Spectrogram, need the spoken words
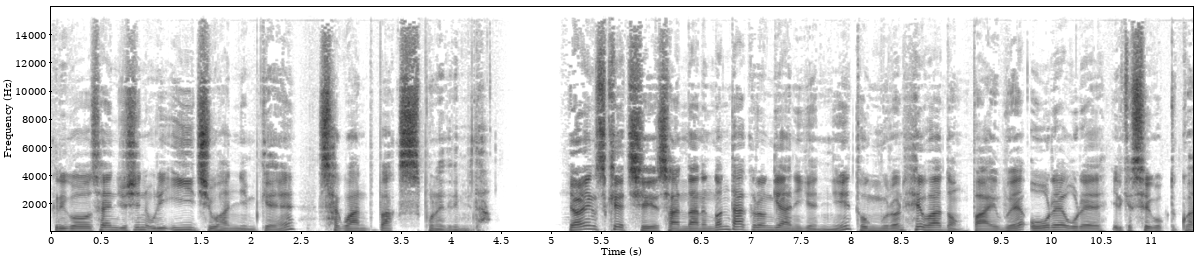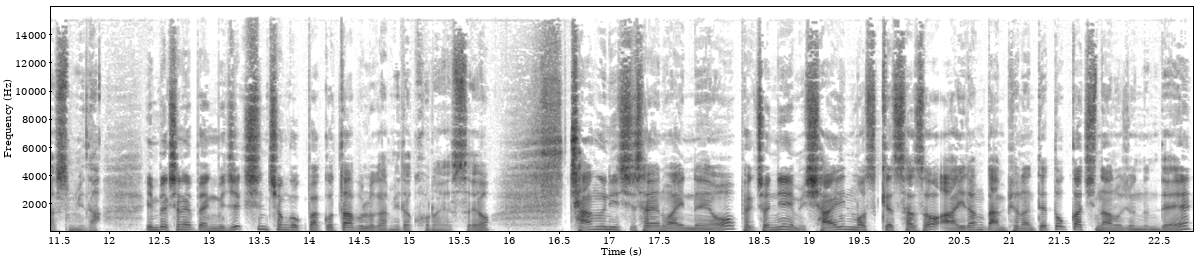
그리고 사연 주신 우리 이지환님께 사과 한 박스 보내드립니다. 여행 스케치 산다는 건 다 그런 게 아니겠니? 동물원 혜화동 바이브의 오래오래 이렇게 세 곡 듣고 왔습니다. 임백천의 백뮤직 신청곡 받고 따블로 갑니다 코너였어요. 장은희 씨 사연 와 있네요. 백천님 샤인 머스켓 사서 아이랑 남편한테 똑같이 나눠줬는데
